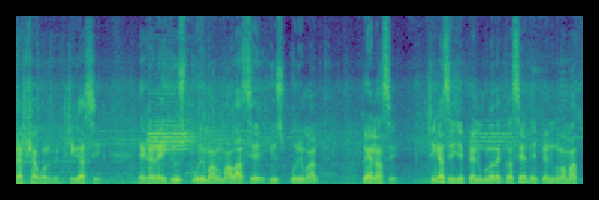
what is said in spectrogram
ব্যবসা করবেন, ঠিক আছে? এখানে হিউজ পরিমাণ মাল আছে হিউজ পরিমাণ প্যান আছে, ঠিক আছে? এই যে প্যান্টগুলো দেখতেছেন, এই প্যান্টগুলো মাত্র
